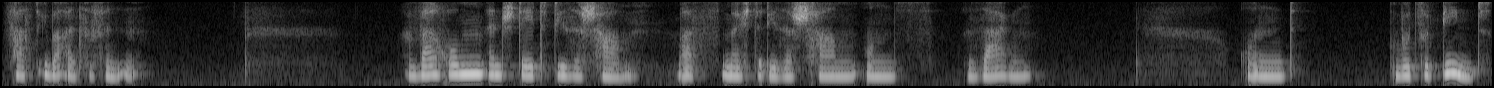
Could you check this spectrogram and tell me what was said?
fast überall zu finden. Warum entsteht diese Scham? Was möchte diese Scham uns sagen? Und wozu dient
